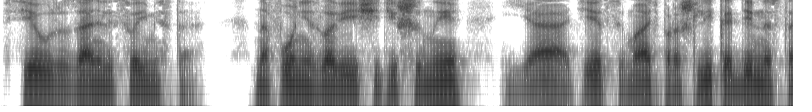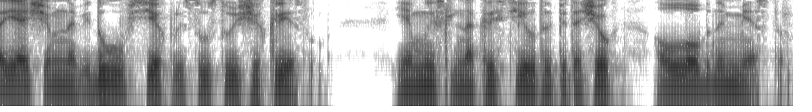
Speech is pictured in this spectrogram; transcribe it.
все уже заняли свои места. На фоне зловещей тишины я, отец и мать прошли к отдельно стоящим на виду у всех присутствующих креслам. Я мысленно окрестил этот пятачок лобным местом.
